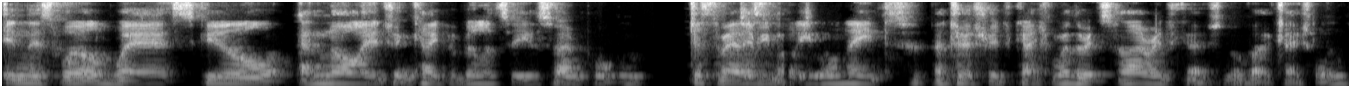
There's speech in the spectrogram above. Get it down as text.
in this world where skill and knowledge and capability is so important just about everybody will need a tertiary education, whether it's higher education or vocational. And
